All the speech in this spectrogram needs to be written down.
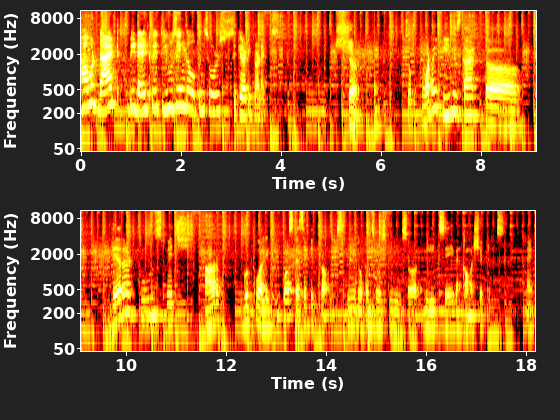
how would that be dealt with using the open source security products? Sure. So what I feel is that uh, there are tools which are good quality for specific problems, be it open source tools or be it say even commercial tools. Right?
